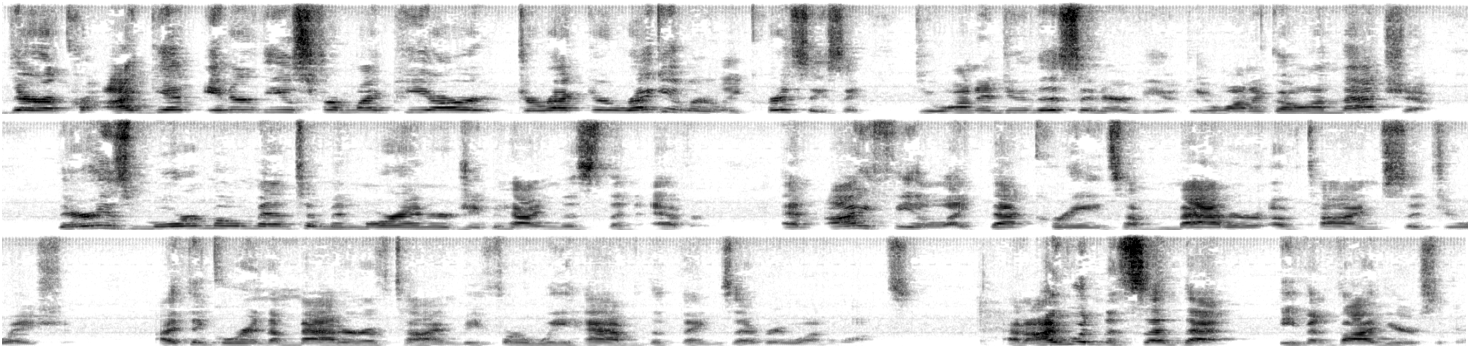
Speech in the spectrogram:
There, are, I get interviews from my PR director regularly. Chris, he say, "Do you want to do this interview? Do you want to go on that show?" There is more momentum and more energy behind this than ever. And I feel like that creates a matter of time situation. I think we're in a matter of time before we have the things everyone wants. And I wouldn't have said that even five years ago.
